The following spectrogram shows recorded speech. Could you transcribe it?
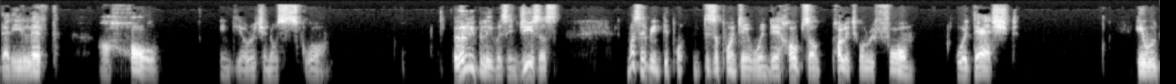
that he left a hole in the original score. Early believers in Jesus must have been disappointed when their hopes of political reform were dashed. He would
